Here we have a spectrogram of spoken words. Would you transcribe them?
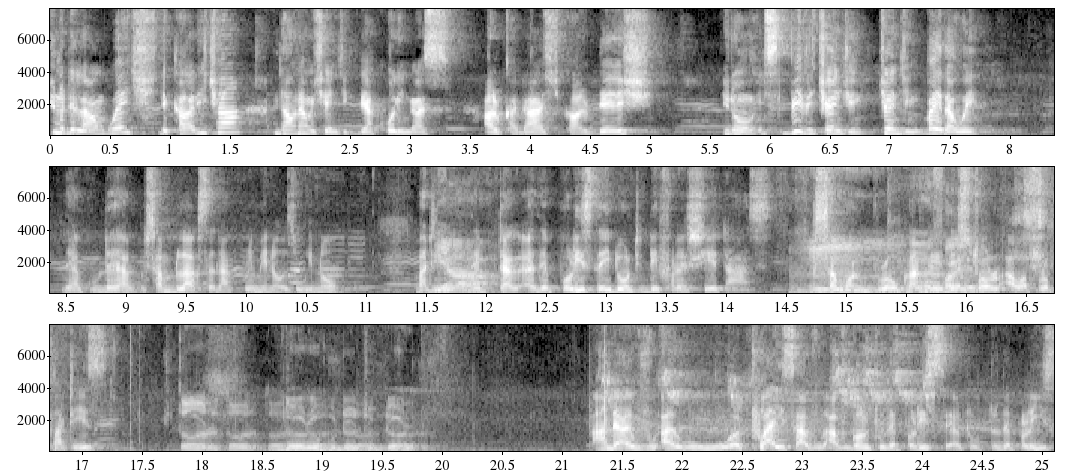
you know, the language, the culture. Now, now it's changing. They are calling us Al Kadash, Kaldesh. You know, it's really changing, changing. By the way, There are, there are some blacks that are criminals, we know. But the- Yeah. the, uh, the police, they don't differentiate us. If someone broke and they, they stole our properties, Doğru doğru doğru. Doğru, bu doğru, çok doğru. And I've, I, uh, twice I've, I've gone to the police, uh, to, to the police,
